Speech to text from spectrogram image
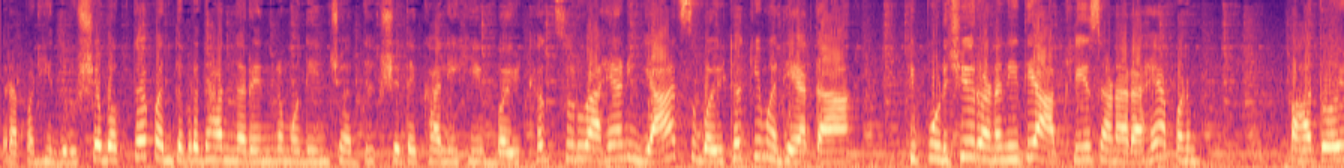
तर आपण ही दृश्य बघतोय. पंतप्रधान नरेंद्र मोदींच्या अध्यक्षतेखाली ही बैठक सुरू आहे आणि याच बैठकीमध्ये आता ही पुढची रणनीती आखली जाणार आहे. आपण पाहतोय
